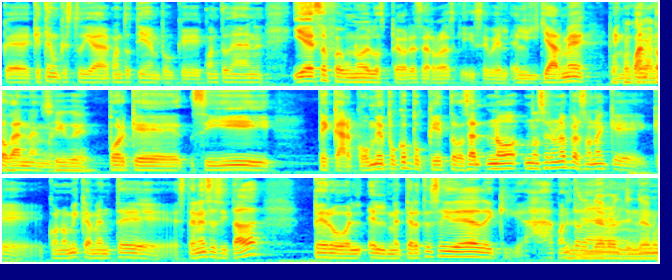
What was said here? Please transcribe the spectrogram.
que- qué tengo que estudiar, cuánto tiempo, que, cuánto ganan. Y eso fue uno de los peores errores que hice, güey. El, el guiarme ¿Por en cuánto cuánto ganan? ganan, güey. Sí, güey. Porque sí te carcome poco a poquito. O sea, no, no ser una persona que, que económicamente esté necesitada, pero el, el meterte esa idea de que, ah, ¿cuánto El dinero, el dinero.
